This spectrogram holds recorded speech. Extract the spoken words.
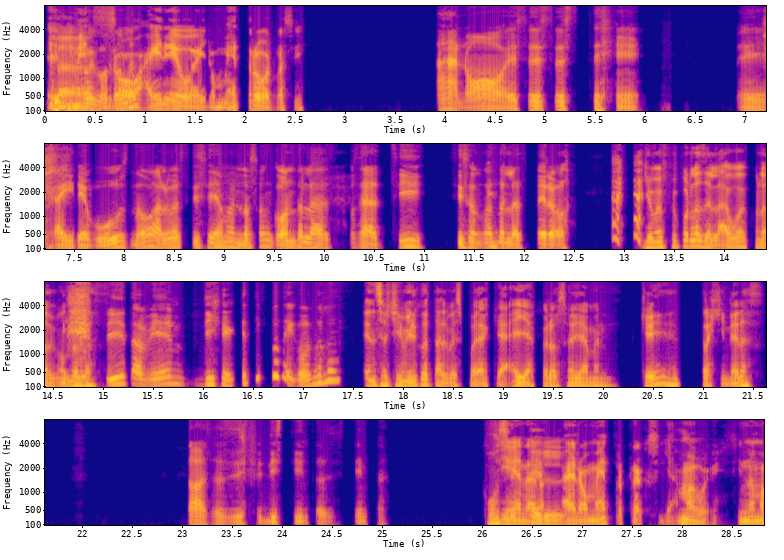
el la- metro aire o aerometro o algo así. Ah, no, ese es este eh, airebús, ¿no? Algo así se llama. No son góndolas. O sea, sí, sí son góndolas, pero Yo me fui por las del agua con las góndolas. sí, también dije, ¿qué tipo de góndolas? En Xochimilco tal vez pueda que haya, pero se llaman, ¿qué? Trajineras. No, es distinta, es distinta. ¿Cómo sí, se el, aer- el- aerometro creo que se llama, güey. Si no me,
